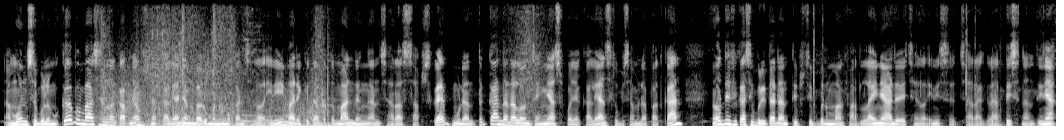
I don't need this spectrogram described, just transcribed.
Namun sebelum ke pembahasan lengkapnya khususnya kalian yang baru menemukan channel ini mari kita berteman dengan cara subscribe kemudian tekan tanda loncengnya supaya kalian selalu bisa mendapatkan notifikasi berita dan tips-tips bermanfaat lainnya dari channel ini secara gratis nantinya.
